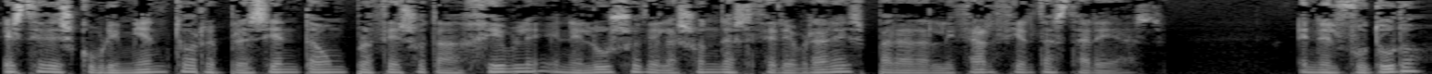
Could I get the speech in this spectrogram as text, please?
este descubrimiento representa un proceso tangible en el uso de las ondas cerebrales para realizar ciertas tareas. En el futuro,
